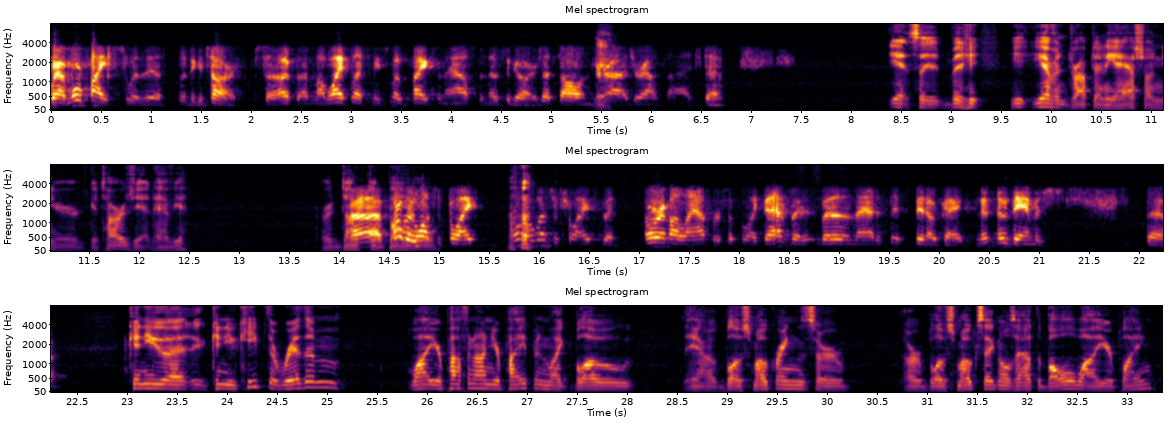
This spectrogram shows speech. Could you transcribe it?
well, more pipes with the with the guitar. So I, my wife lets me smoke pipes in the house, but no cigars. That's all in the Yeah. garage or outside. So Yeah. So, but you, you haven't dropped any ash on your guitars yet, have you? Or dumped uh, a bowl? probably once or twice, well, once or twice, but or in my lap or something like that. But but other than that, it's, it's been okay. No, no damage. So Can you uh, can you keep the rhythm while you're puffing on your pipe and like blow, you know, blow smoke rings or or blow smoke signals out the bowl while you're playing?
